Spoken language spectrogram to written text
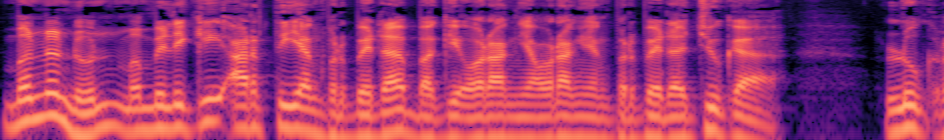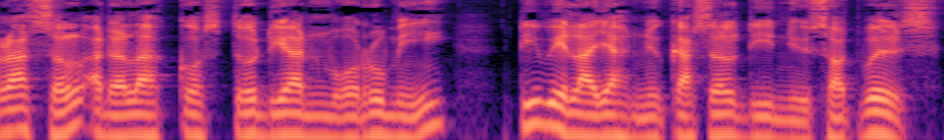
Menenun memiliki arti yang berbeda bagi orangnya orang yang berbeda juga. Luke Russell adalah kustodian Worumi di wilayah Newcastle di New South Wales.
